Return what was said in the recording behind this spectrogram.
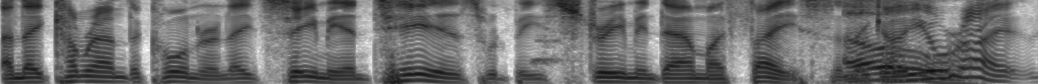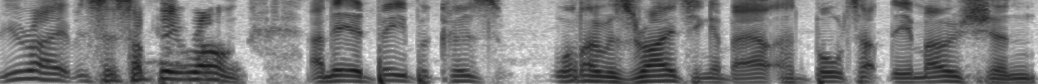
and they'd come around the corner and they'd see me and tears would be streaming down my face. And they'd oh. go, You're oh. right, you're right. Is there something wrong? And it'd be because what I was writing about had brought up the emotion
